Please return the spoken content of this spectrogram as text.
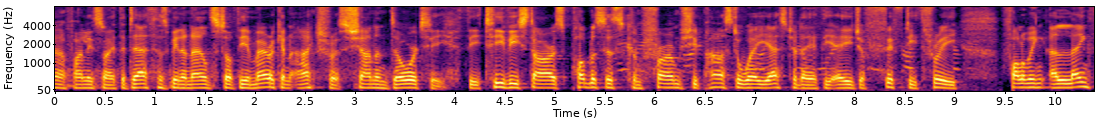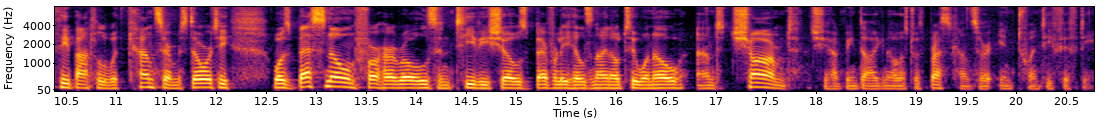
Now, finally tonight, the death has been announced of the American actress Shannen Doherty. The TV star's publicist confirmed she passed away yesterday at the age of 53 following a lengthy battle with cancer. Miss Doherty was best known for her roles in TV shows Beverly Hills 90210 and Charmed. She had been diagnosed with breast cancer in 2015.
